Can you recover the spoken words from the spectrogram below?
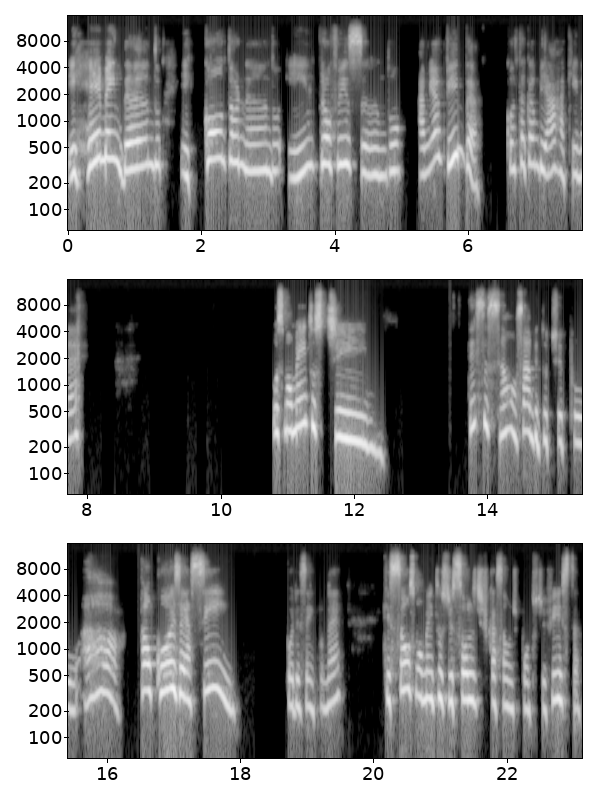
e remendando e contornando e improvisando a minha vida. Quanta gambiarra aqui, né? Os momentos de decisão, sabe, do tipo, ah, tal coisa é assim, por exemplo, né? Que são os momentos de solidificação de ponto de vista,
